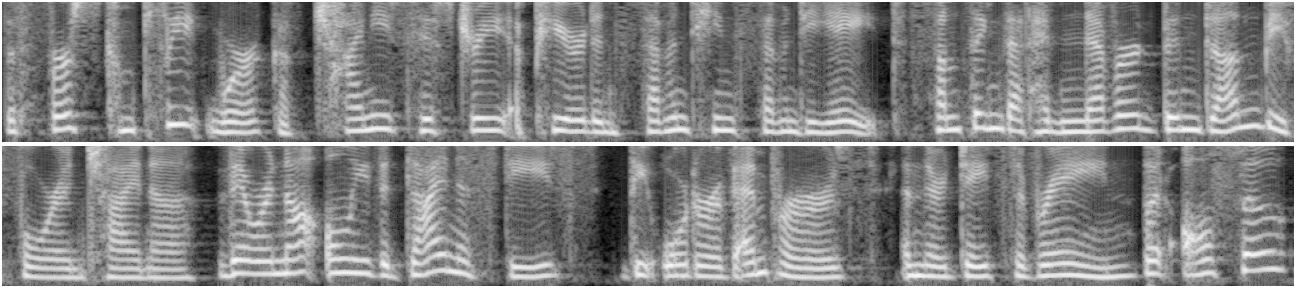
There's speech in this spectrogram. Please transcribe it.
the first complete work of Chinese history appeared in 1778, something that had never been done before in China. There were not only the dynasties, the order of emperors, and their dates of reign, but also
